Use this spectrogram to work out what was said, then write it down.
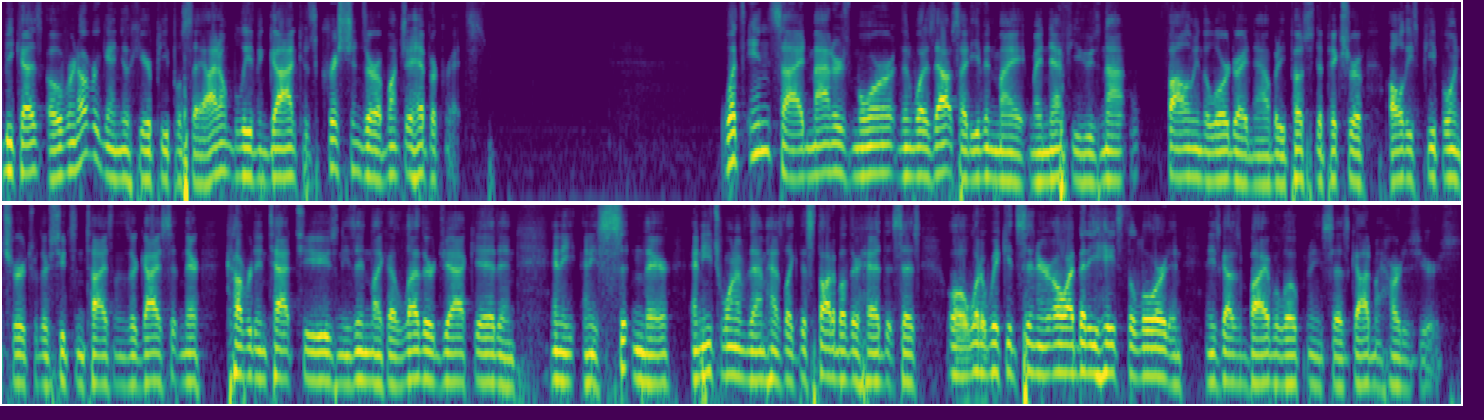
because over and over again you'll hear people say, I don't believe in God because Christians are a bunch of hypocrites. What's inside matters more than what is outside. Even my, my nephew, who's not following the Lord right now, but he posted a picture of all these people in church with their suits and ties, and there's a guy sitting there covered in tattoos, and he's in like a leather jacket, and, and, he, and he's sitting there, and each one of them has like this thought above their head that says, Oh, what a wicked sinner. Oh, I bet he hates the Lord. And, and he's got his Bible open, and he says, God, my heart is yours.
